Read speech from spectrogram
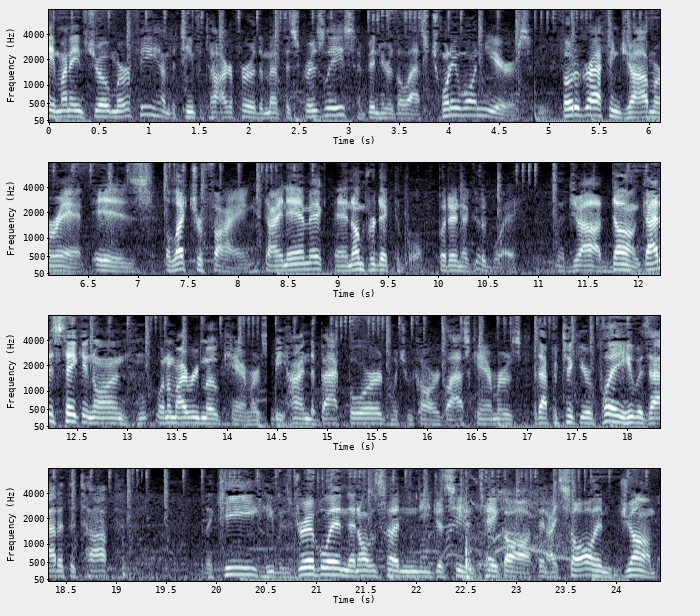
Hey, my name's Joe Murphy. I'm the team photographer of the Memphis Grizzlies. I've been here the last 21 years. Photographing Ja Morant is electrifying, dynamic, and unpredictable, but in a good way. The Ja dunk. That is taken on one of my remote cameras behind the backboard, which we call our glass cameras. That particular play, he was out at the top of the key, he was dribbling, then all of a sudden you just see him take off and I saw him jump.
